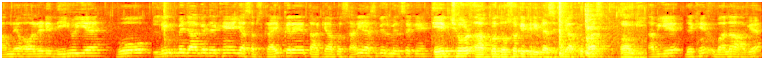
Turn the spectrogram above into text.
हमने ऑलरेडी दी हुई है। वो लिंक में जाके देखें या सब्सक्राइब करें ताकि आपको सारी रेसिपीज़ मिल सके। एक छोड़ आपको 200 के करीब रेसिपी आपके पास होंगी। अब ये देखें, उबाला आ गया।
